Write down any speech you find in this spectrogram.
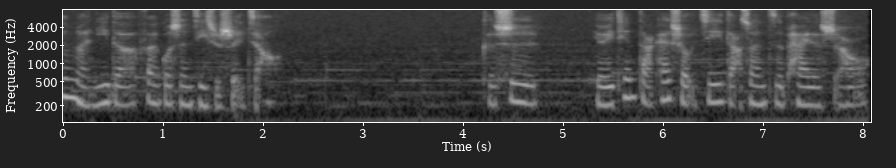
会满意的翻过身继续睡觉。可是，有一天打开手机打算自拍的时候，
